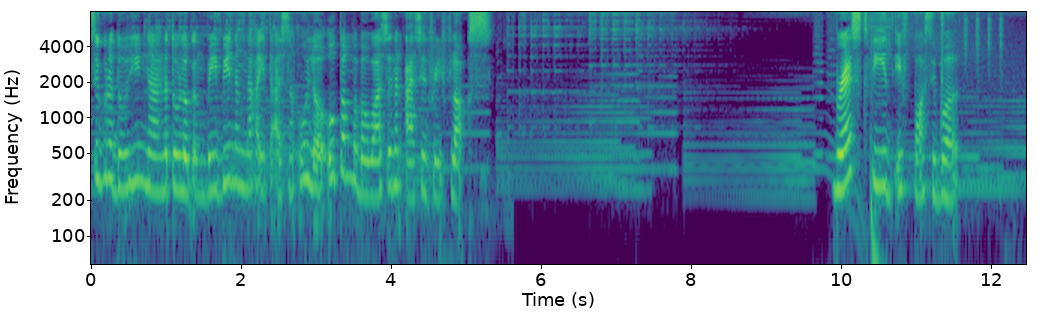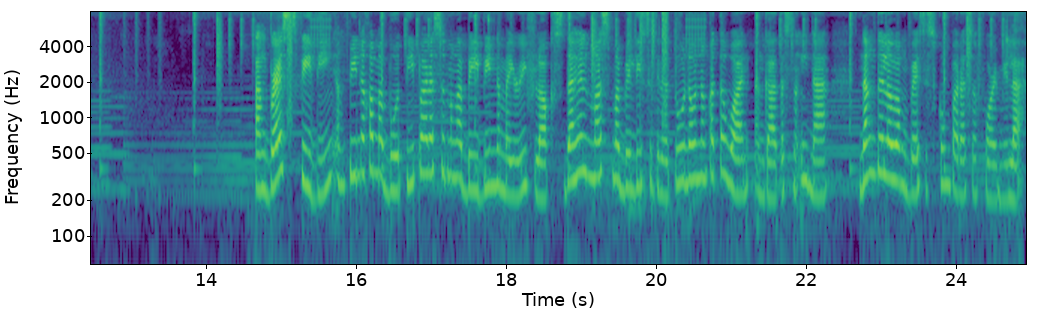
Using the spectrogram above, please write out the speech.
siguraduhin na natulog ang baby ng nakaitaas ng ulo upang mabawasan ang acid reflux. Breastfeed if possible. Ang breastfeeding ang pinakamabuti para sa mga baby na may reflux dahil mas mabilis sa tinatunaw ng katawan ang gatas ng ina ng dalawang beses kumpara sa formula.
